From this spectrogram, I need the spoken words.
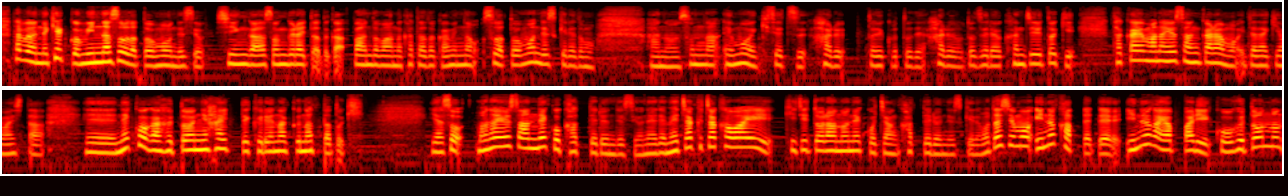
多分ね結構みんなそうだと思うんですよ。シンガーソングライターとかバンドマンの方とかみんなそうだと思うんですけれどもあのそんなエモい季節春ということで春の訪れを感じる時高山なゆさんからもいただきました、えー、猫が布団に入ってくれなくなった時。いやそうまなゆさん猫飼ってるんですよね。でめちゃくちゃ可愛いキジトラの猫ちゃん飼ってるんですけど私も犬飼ってて犬がやっぱりこう布団の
